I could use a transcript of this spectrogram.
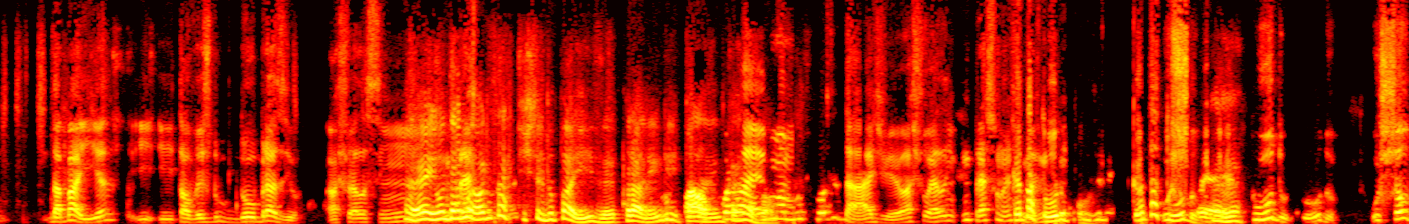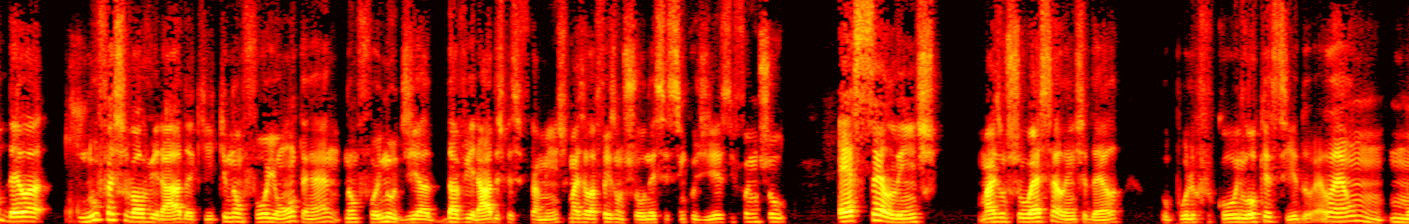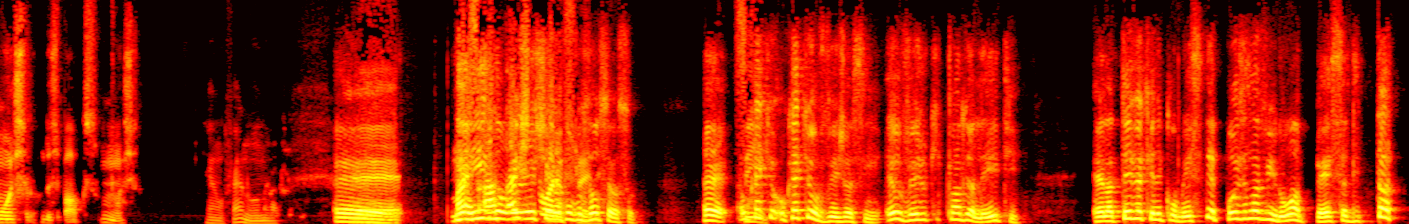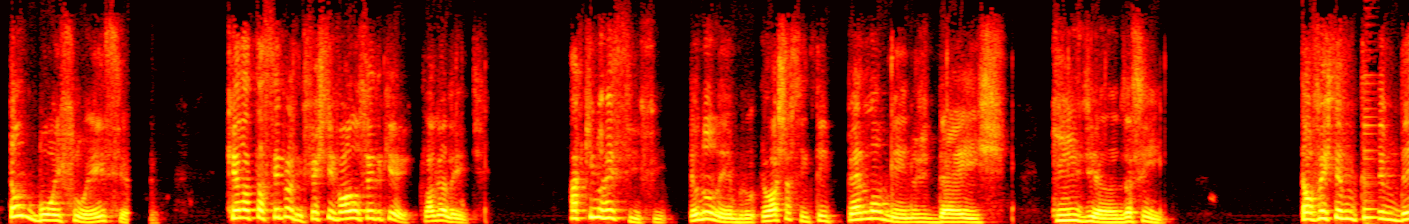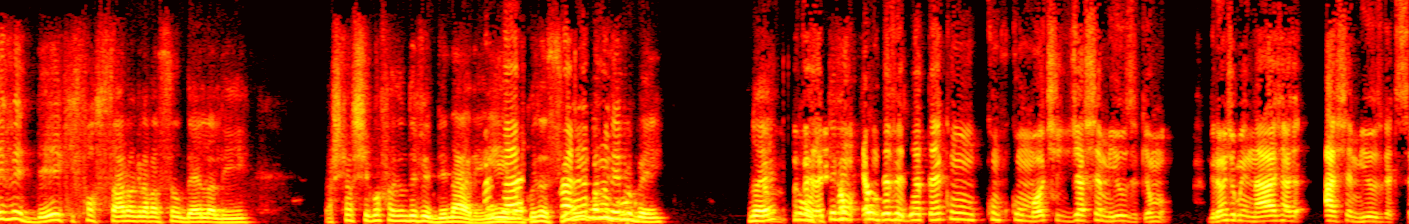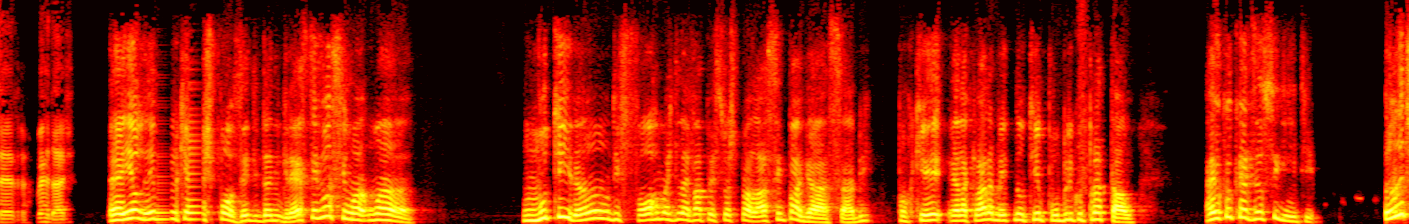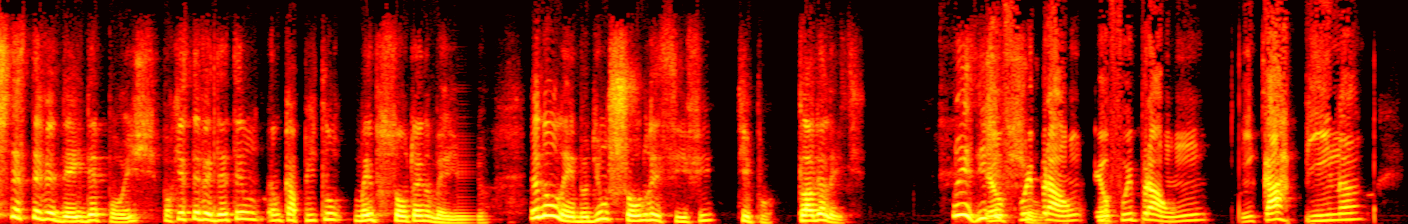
da Bahia e, e talvez do, do, Brasil. Acho ela assim. É, e uma das maiores artistas do país, é, para além de. Palco, além de ela é uma monstruosidade. Eu acho ela impressionante. Canta mesmo. tudo, pô. Canta tudo. É, é. Tudo, tudo. O show dela no Festival Virada aqui, que não foi ontem, né? Não foi no dia da virada especificamente, mas ela fez um show nesses cinco dias e foi um show excelente, mais um show excelente dela. O público ficou enlouquecido. Ela é um monstro dos palcos, um monstro. É um fenômeno. É... é mas aí, a, não, a eu história, à conclusão, Fred. Celso. É, o que, é que, o que é que eu vejo assim? Eu vejo que Cláudia Leite, ela teve aquele começo e depois ela virou uma peça de tão boa influência que ela tá sempre ali. Festival não sei de quê, Cláudia Leite. Aqui no Recife, eu não lembro, eu acho assim, tem pelo menos 10, 15 anos, assim. Talvez tenha um, tenha um DVD que forçaram a gravação dela ali. Acho que ela chegou a fazer um DVD na arena, uma coisa assim, não, não me lembro bem. Não é? Pronto, verdade, teve... É, é um DVD até com, com, com mote de Axé Music, é uma grande homenagem a Axé Music, etc. Verdade. É, e eu lembro que a esposa de Dani Grace teve assim, uma, uma, um mutirão de formas de levar pessoas para lá sem pagar, sabe? Porque ela claramente não tinha público para tal. Aí o que eu quero dizer é o seguinte: antes desse DVD e depois, porque esse DVD tem um, é um capítulo meio solto aí no meio. Eu não lembro de um show no Recife, tipo, Cláudia Leite. Não existe Eu fui para um, eu fui para um em Carpina,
